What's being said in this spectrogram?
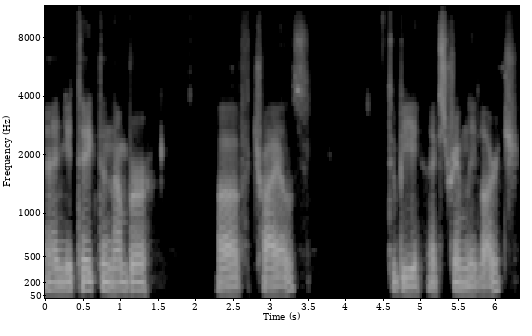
and you take the number of trials to be extremely large,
